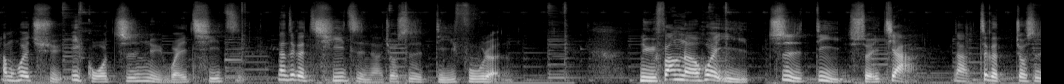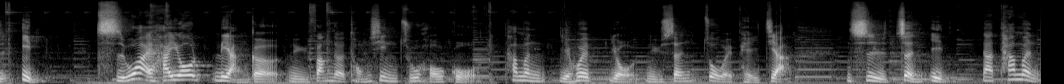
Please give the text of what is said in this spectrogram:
他们会娶一国之女为妻子。那这个妻子呢，就是嫡夫人。女方呢，会以置地随嫁。那这个就是印。此外，还有两个女方的同姓诸侯国，他们也会有女生作为陪嫁，是正印。那他们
